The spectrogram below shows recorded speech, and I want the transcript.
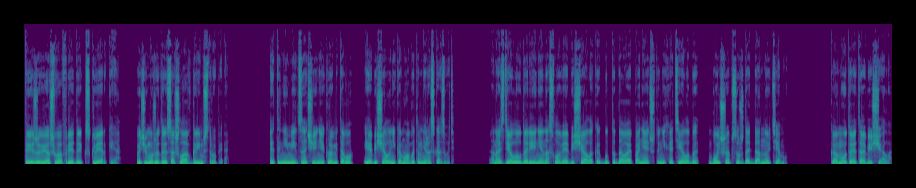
«Ты живешь во Фредерикскверке. Почему же ты сошла в Гримструпе?» Это не имеет значения, кроме того, я обещала никому об этом не рассказывать. Она сделала ударение на слове «обещала», как будто давая понять, что не хотела бы больше обсуждать данную тему. «Кому ты это обещала?»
